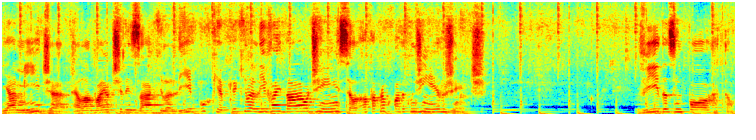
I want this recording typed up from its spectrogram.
E a mídia, ela vai utilizar aquilo ali, por quê? Porque aquilo ali vai dar audiência, ela, ela tá preocupada com dinheiro, gente. Vidas importam.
